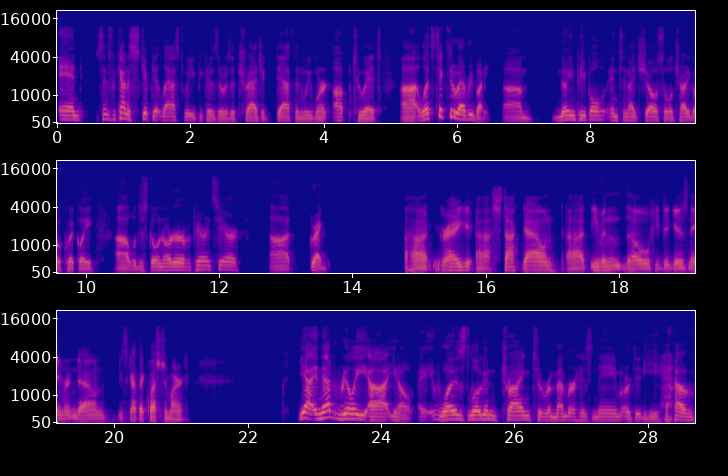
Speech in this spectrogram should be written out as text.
And since we kind of skipped it last week because there was a tragic death and we weren't up to it, uh, let's tick through everybody. Um, million people in tonight's show, so we'll try to go quickly. Uh, we'll just go in order of appearance here. Uh, Greg. Uh, Greg, uh, stock down. Uh, even though he did get his name written down, he's got that question mark. Yeah, and that really, uh, you know, it was Logan trying to remember his name, or did he have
